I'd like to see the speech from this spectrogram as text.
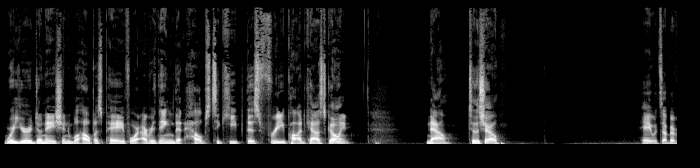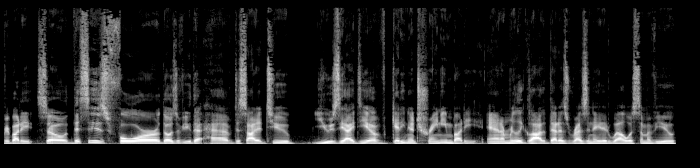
where your donation will help us pay for everything that helps to keep this free podcast going. Now, to the show. Hey, what's up, everybody? So, this is for those of you that have decided to use the idea of getting a training buddy. And I'm really glad that that has resonated well with some of you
